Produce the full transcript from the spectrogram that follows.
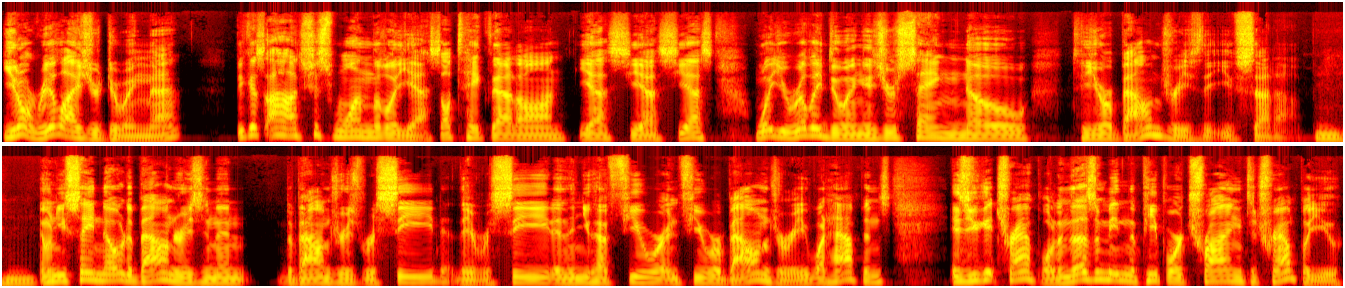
You don't realize you're doing that because, ah, it's just one little yes. I'll take that on. Yes, yes, yes. What you're really doing is you're saying no to your boundaries that you've set up. And when you say no to boundaries and then the boundaries recede, they recede, and then you have fewer and fewer boundary, what happens is you get trampled. And it doesn't mean the people are trying to trample you.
